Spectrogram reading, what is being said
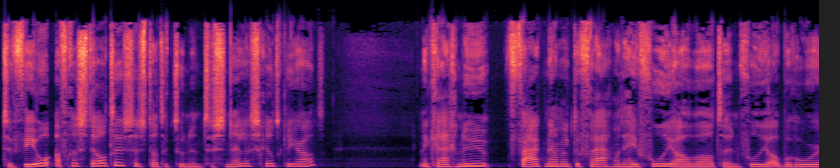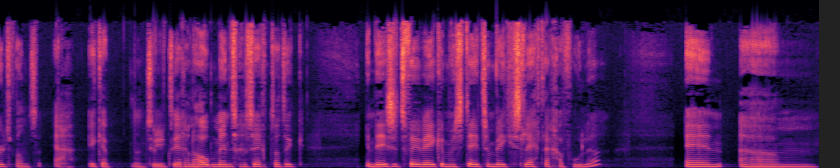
te veel afgesteld is. Dus dat ik toen een te snelle schildklier had. En ik krijg nu vaak namelijk de vraag met, hey, voel je al wat en voel je al beroerd? Want ja, ik heb natuurlijk tegen een hoop mensen gezegd dat ik in deze twee weken me steeds een beetje slechter ga voelen. En um,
